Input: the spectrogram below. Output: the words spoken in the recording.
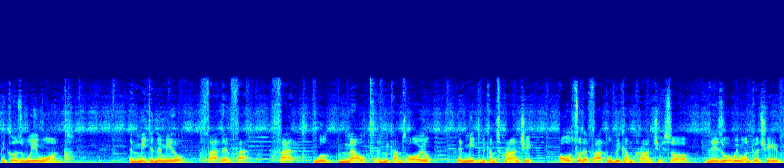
because we want the meat in the middle, fat and fat. Fat will melt and becomes oil, the meat becomes crunchy, also the fat will become crunchy. So this is what we want to achieve.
